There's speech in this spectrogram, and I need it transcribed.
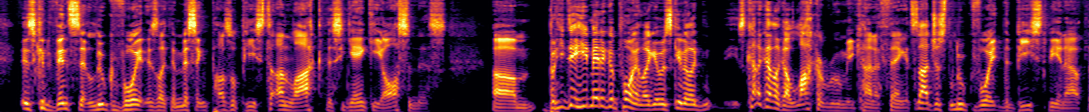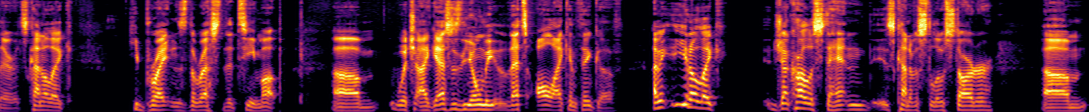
is convinced that Luke Voit is like the missing puzzle piece to unlock this Yankee awesomeness. Um, but he did, he made a good point. Like it was, you know, like he's kind of got like a locker roomy kind of thing. It's not just Luke Voit, the beast, being out there. It's kind of like he brightens the rest of the team up, um, which I guess is the only. That's all I can think of. I mean, you know, like Giancarlo Stanton is kind of a slow starter. Um,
